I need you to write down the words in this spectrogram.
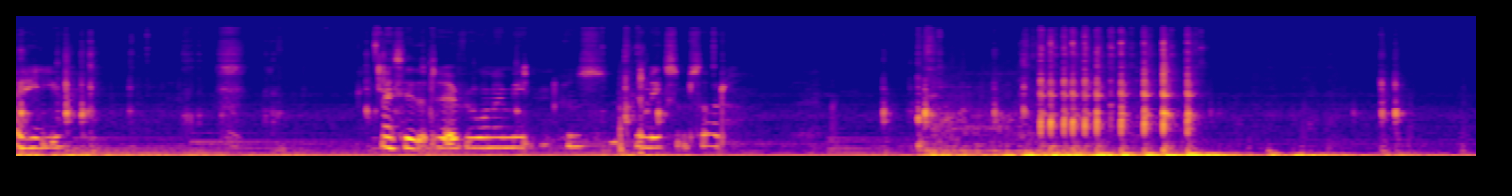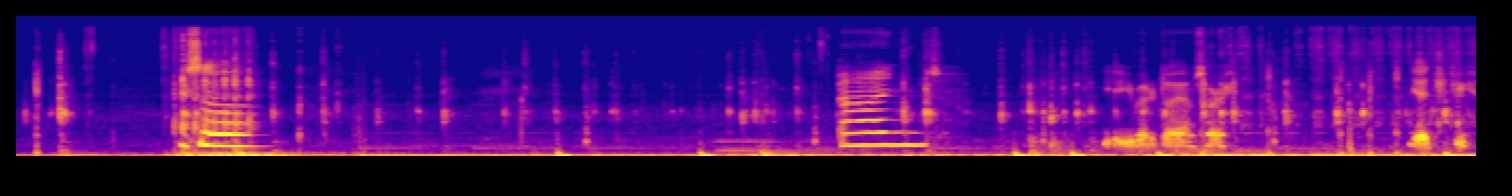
I hate you. I say that to everyone I meet because it makes them sad. You suck. And yeah, you better die. I'm sorry. Yeah, GG.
